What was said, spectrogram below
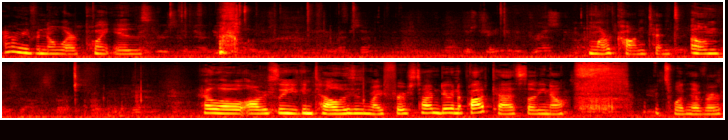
I don't even know what our point is. More content. Um. Hello, obviously you can tell this is my first time doing a podcast, so you know, it's whatever.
